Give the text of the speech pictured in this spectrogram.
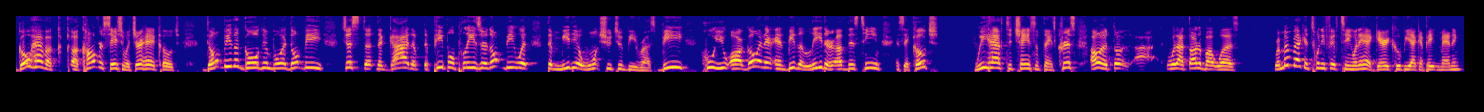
Go have a, a conversation with your head coach. Don't be the golden boy. Don't be just the, the guy, the, the people pleaser. Don't be what the media wants you to be, Russ. Be who you are. Go in there and be the leader of this team and say, Coach, we have to change some things. Chris, I want to throw, uh, what I thought about was remember back in 2015 when they had Gary Kubiak and Peyton Manning?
